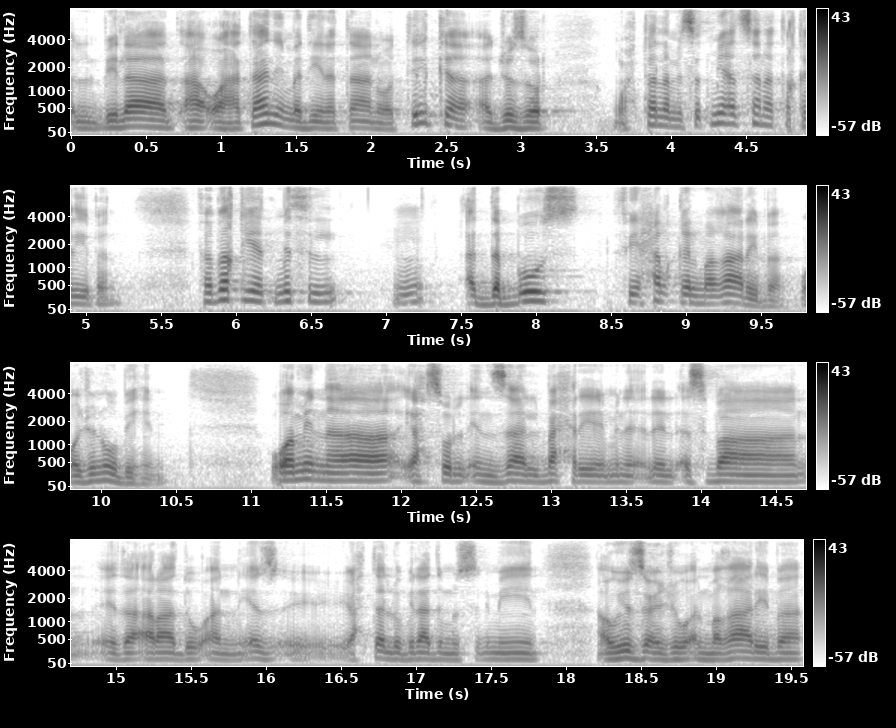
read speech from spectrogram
البلاد وهاتان المدينتان وتلك الجزر محتلة من 600 سنة تقريبا. فبقيت مثل الدبوس في حلق المغاربة وجنوبهم. ومنها يحصل الإنزال البحري من للأسبان إذا أرادوا أن يحتلوا بلاد المسلمين أو يزعجوا المغاربة.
